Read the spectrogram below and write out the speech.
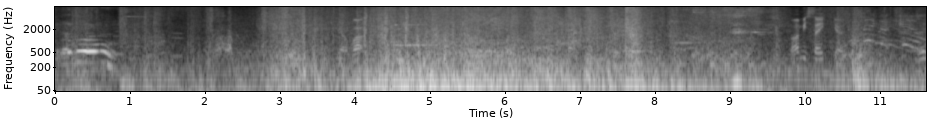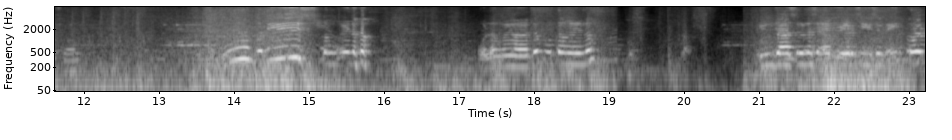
Ginagawa mo. Yawa. Baka may psych yan. Nice one. Oo, panis! Tangina. Wala nga yata, putang ina. King Jasper na sa FPL Season 8, tol.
